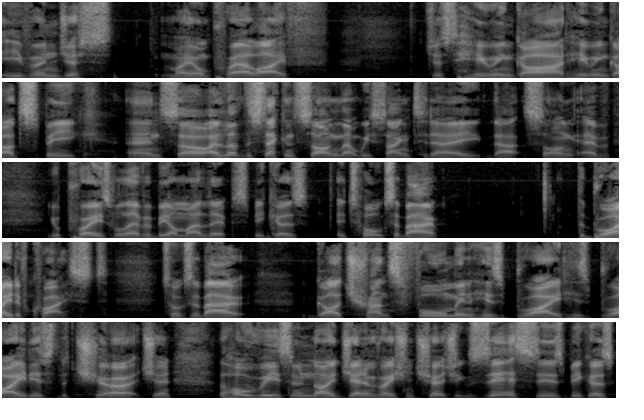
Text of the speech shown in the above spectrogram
even just my own prayer life just hearing God, hearing God speak. And so I love the second song that we sang today, that song, ever, Your Praise Will Ever Be on My Lips, because it talks about the bride of Christ. It talks about God transforming his bride. His bride is the church. And the whole reason why Generation Church exists is because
